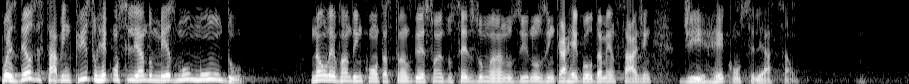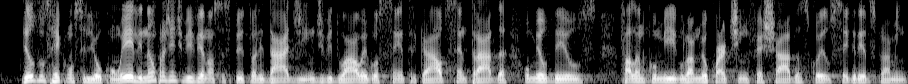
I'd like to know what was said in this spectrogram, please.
Pois Deus estava em Cristo reconciliando mesmo o mundo, não levando em conta as transgressões dos seres humanos e nos encarregou da mensagem de reconciliação. Deus nos reconciliou com Ele, não para a gente viver nossa espiritualidade individual, egocêntrica, autocentrada, o meu Deus falando comigo lá no meu quartinho fechado, as coisas, os segredos para mim.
